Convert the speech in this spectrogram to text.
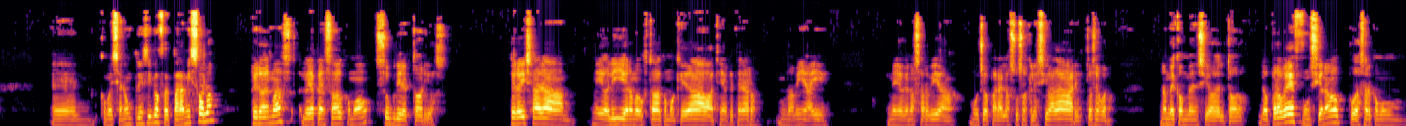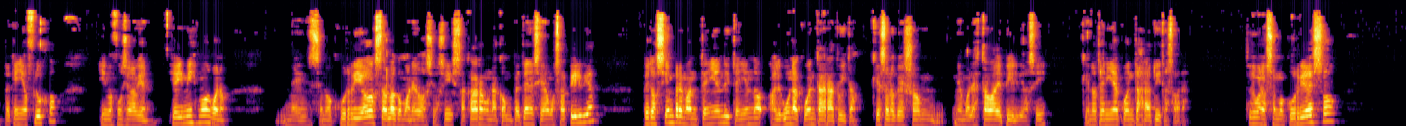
como decía, en un principio fue para mí solo, pero además lo había pensado como subdirectorios. Pero ahí ya era medio lío, no me gustaba cómo quedaba, tenía que tener un dominio ahí medio que no servía mucho para los usos que les iba a dar. Entonces, bueno, no me convenció del todo. Lo probé, funcionó, pude hacer como un pequeño flujo y me funcionó bien. Y ahí mismo, bueno, se me ocurrió hacerlo como negocio, ¿sí? sacar una competencia, digamos, a Pilvia, pero siempre manteniendo y teniendo alguna cuenta gratuita, que eso es lo que yo me molestaba de Pilvia, ¿sí? que no tenía cuentas gratuitas ahora. Entonces, bueno, se me ocurrió eso,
